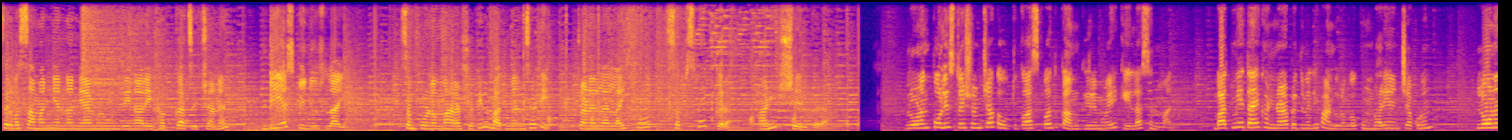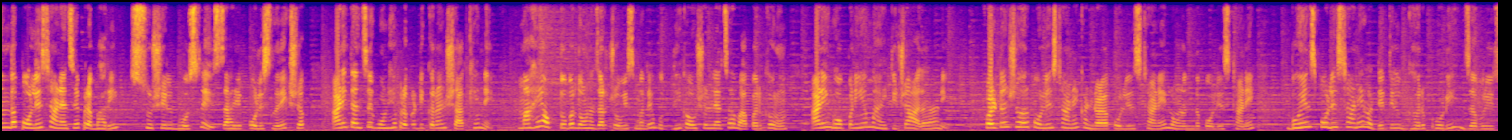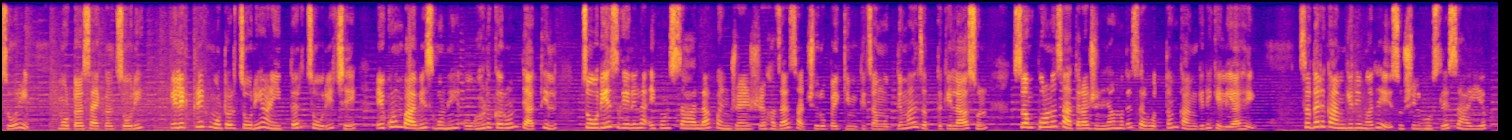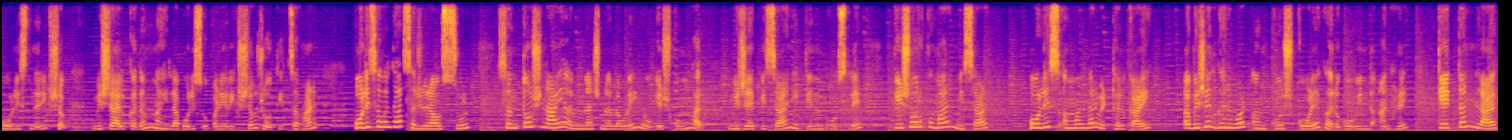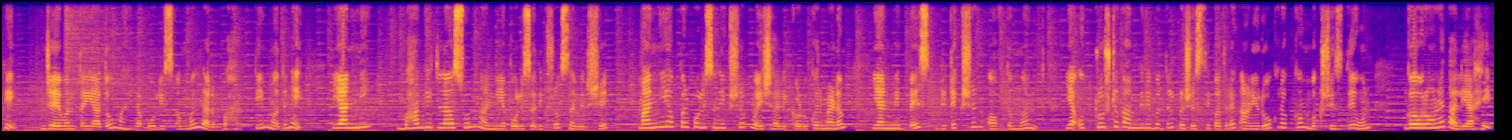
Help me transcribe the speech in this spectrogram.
सर्वसामान्यांना न्याय मिळवून देणारे हक्काचे चॅनल डीएसपी न्यूज लाईव्ह संपूर्ण महाराष्ट्रातील बातम्यांसाठी चॅनलला लाईक करा सबस्क्राईब करा आणि शेअर करा. लोणंद पोलीस स्टेशनच्या कौतुकास्पद कामगिरीमुळे केला सन्मान. बातमी येत आहे खंडाळा प्रतिनिधी पांडुरंग कुंभारे यांच्याकडून. लोणंद पोलीस ठाण्याचे प्रभारी सुशील भोसले सहाय्यक पोलीस निरीक्षक आणि त्यांचे गुन्हे प्रकटीकरण शाखेने माहे ऑक्टोबर दोन हजार चोवीसमध्ये बुद्धी कौशल्याचा वापर करून आणि गोपनीय माहितीच्या आधाराने फलटण शहर पोलीस ठाणे खंडाळा पोलीस ठाणे लोणंद पोलीस ठाणे भुईंज पोलीस ठाणे हद्दीतील घरफोडी जबरी चोरी मोटरसायकल चोरी इलेक्ट्रिक मोटर चोरी आणि इतर चोरीचे एकूण बावीस गुन्हे उघड करून त्यातील चोरीस गेलेला एकूण सहा लाख पंच्याऐंशी हजार सातशे रुपये किमतीचा मुद्देमाल जप्त केला असून संपूर्ण सातारा जिल्ह्यामध्ये सर्वोत्तम कामगिरी केली आहे. सदर कामगिरीमध्ये सुशील भोसले सहाय्यक पोलीस निरीक्षक विशाल कदम महिला पोलीस उपनिरीक्षक ज्योती चव्हाण पोलीस हवालदार सजीराव सूळ संतोष नाळे अविनाश नलवडे योगेश कुंभार विजय पिसाळ नितीन भोसले किशोर कुमार मिसाळ पोलीस अंमलदार विठ्ठल काळे अभिजित घनवट अंकुश कोळेकर गोविंद आंधळे केतन लाळगे जयवंत यादव महिला पोलीस अंमलदार भारती मदने यांनी भाग घेतला असून माननीय पोलीस अधीक्षक समीर शेख माननीय अप्पर पोलीस अधीक्षक वैशाली कडूकर मॅडम यांनी best detection of the month या उत्कृष्ट कामगिरीबद्दल प्रशस्तीपत्रक आणि रोख रक्कम बक्षीस देऊन गौरवण्यात आली आहे.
